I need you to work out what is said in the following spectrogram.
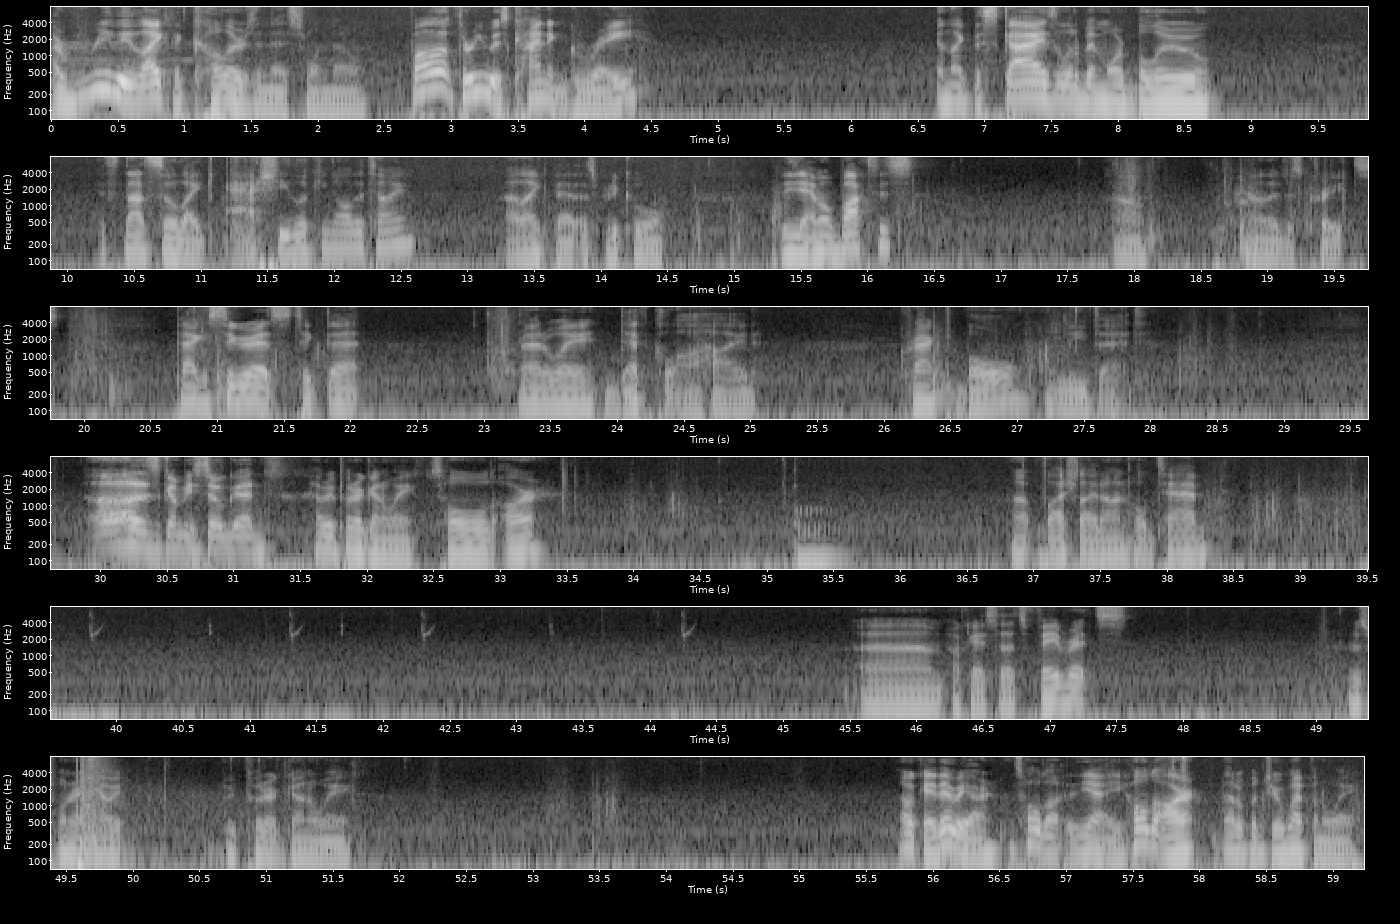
I really like the colors in this one though. Fallout 3 was kind of gray. And like the sky is a little bit more blue. It's not so like ashy looking all the time. I like that. That's pretty cool. These ammo boxes? Oh. No, they're just crates. Pack of cigarettes, take that. Right away, Deathclaw hide. Cracked bowl, leave that. Oh, this is gonna be so good. How do we put our gun away? Just hold R. Up, flashlight on, hold tab. Um, okay, so that's favorites. I'm just wondering how we, we put our gun away. Okay, there we are. Let's hold R. Yeah, you hold R. That'll put your weapon away.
